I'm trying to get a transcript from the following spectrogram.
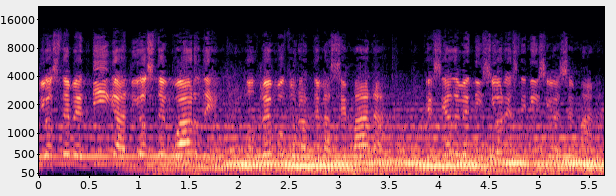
Dios te bendiga, Dios te guarde. Nos vemos durante la semana. Que sea de bendiciones este inicio de semana.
